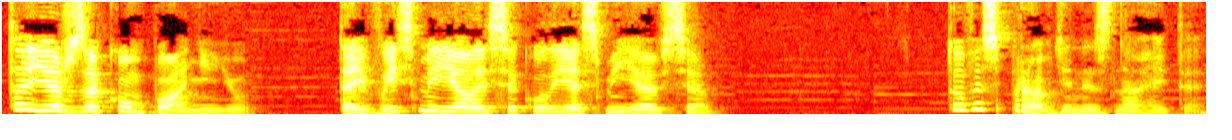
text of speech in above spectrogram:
Та я ж за компанію. Та й ви сміялися, коли я сміявся. То ви справді не знаєте.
